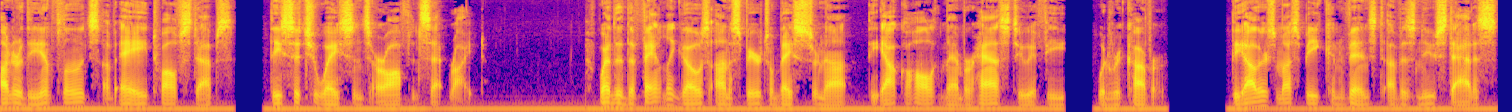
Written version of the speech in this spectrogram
Under the influence of AA 12 steps, these situations are often set right. Whether the family goes on a spiritual basis or not, the alcoholic member has to if he would recover. The others must be convinced of his new status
